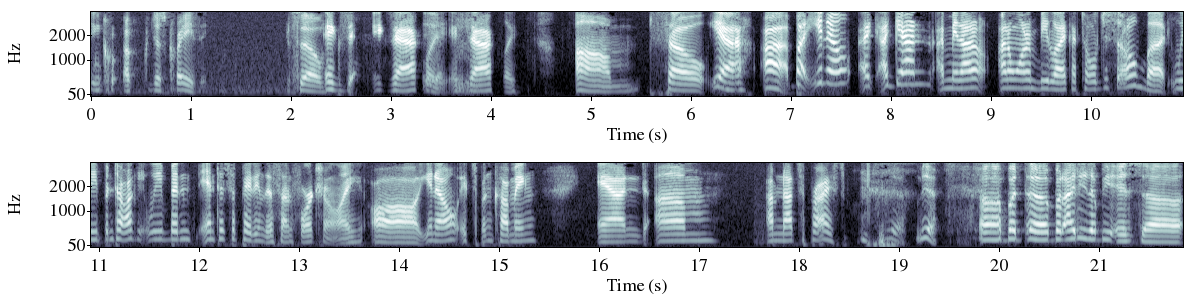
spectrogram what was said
inc- are just crazy. So, Ex- exactly, Yeah. exactly. Um. So yeah. Uh. But you know, I, again, I mean, I don't. I don't want to be like I told you so. But we've been talking. We've been anticipating this. Unfortunately. Uh. You know, it's been coming, and um, I'm not surprised. yeah, yeah. Uh, but uh, but IDW is uh,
